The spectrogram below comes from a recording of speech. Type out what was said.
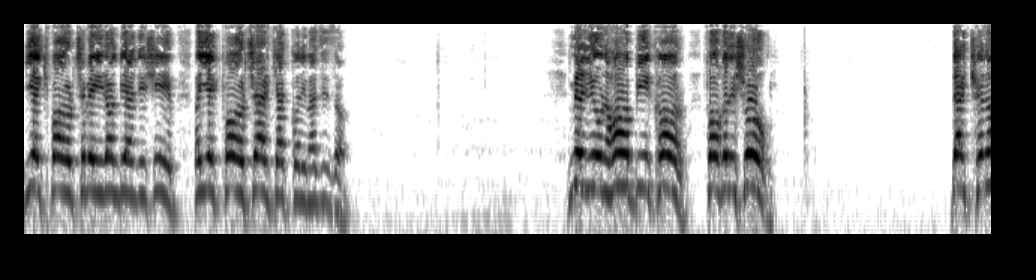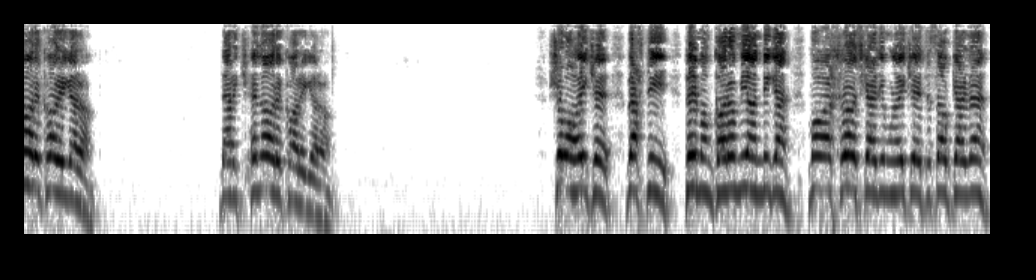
یک پارچه به ایران بیاندیشیم و یک پارچه حرکت کنیم عزیزان. میلیون ها بیکار فاقد شغل در کنار کارگران. در کنار کارگران. شماهایی که وقتی پیمانکارا میان میگن ما اخراج کردیم اونایی که اعتصاب کردن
